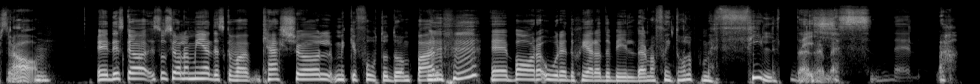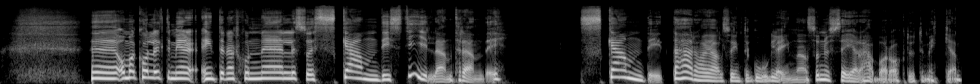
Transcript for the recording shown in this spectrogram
Så. Ja. Mm. Eh, Det ska, sociala medier ska vara casual, mycket fotodumpar, Mhm. eh, bara oredigerade bilder. Man får inte hålla på med filter. Nej. Men snälla. Eh, om man kollar lite mer internationell så är Scandi-stilen trendig. Scandi, det här har jag alltså inte googlat innan, så nu säger jag det här bara rakt ut i micken.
